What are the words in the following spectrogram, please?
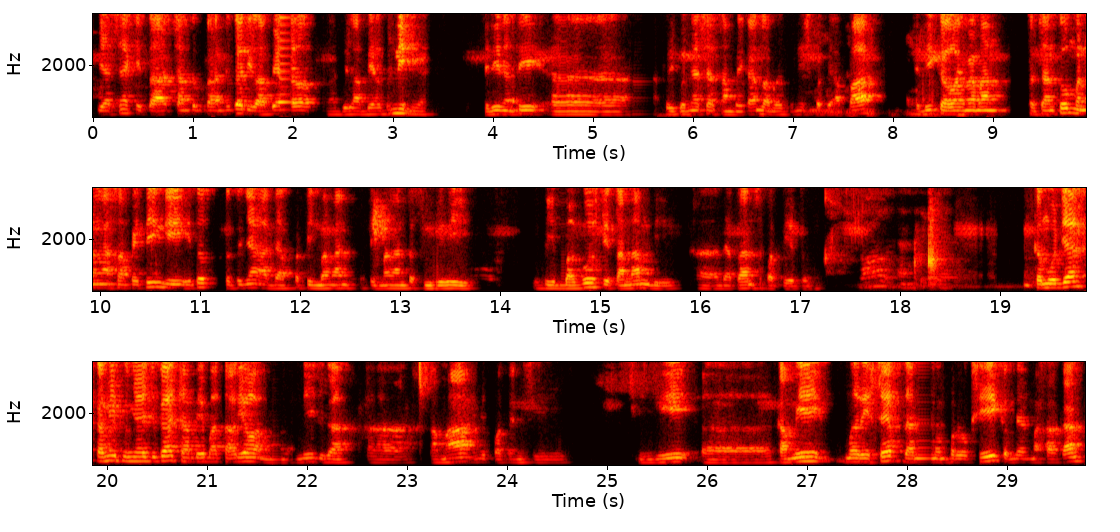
biasanya kita cantumkan juga di label di label benih ya. Jadi nanti eh, berikutnya saya sampaikan label benih seperti apa. Jadi kalau memang tercantum menengah sampai tinggi itu tentunya ada pertimbangan-pertimbangan tersendiri. Lebih bagus ditanam di eh, dataran seperti itu. Kemudian kami punya juga cabai batalion. Ini juga eh, sama, ini potensi tinggi. Eh, kami meriset dan memproduksi kemudian masarkan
